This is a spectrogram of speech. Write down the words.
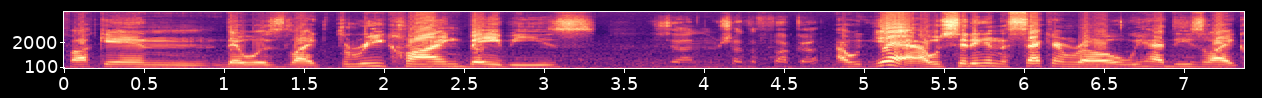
Fucking there was like three crying babies. Just telling them shut the fuck up. I w- yeah, I was sitting in the second row. We had these like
